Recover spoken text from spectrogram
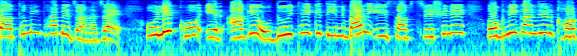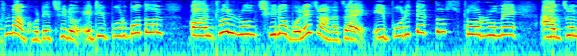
প্রাথমিকভাবে জানা যায়। উল্লেখ্য, এর আগেও দুই থেকে তিনবার এই সাবস্টেশনে অগ্নিকাণ্ডের ঘটনা ঘটেছিল। এটি পূর্বতন কন্ট্রোল রুম ছিল বলে জানা যায়। এই পরিত্যক্ত স্টোর রুমে একজন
